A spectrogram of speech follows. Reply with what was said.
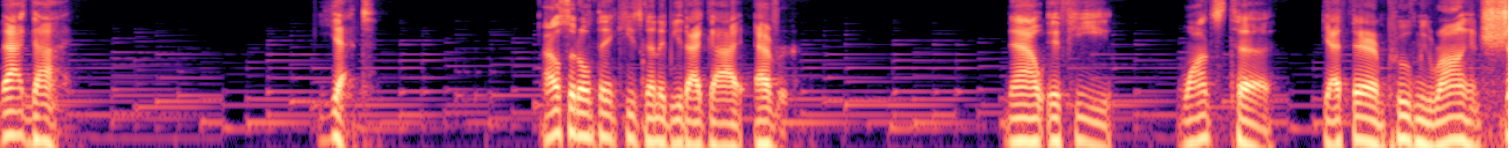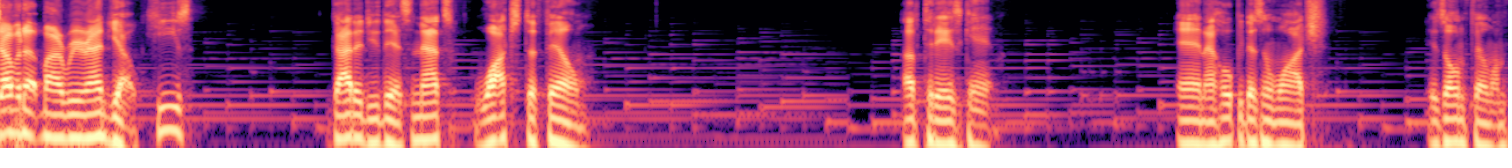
that guy. Yet. I also don't think he's going to be that guy ever. Now, if he wants to get there and prove me wrong and shove it up my rear end, yo, he's got to do this, and that's watch the film of today's game. And I hope he doesn't watch his own film. I'm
